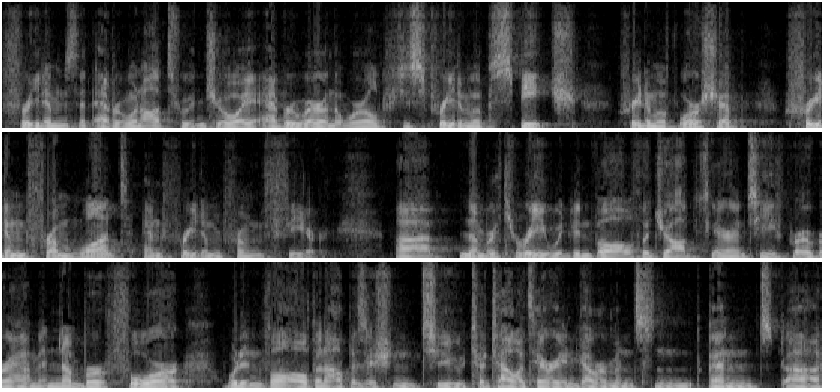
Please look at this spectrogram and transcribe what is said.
freedoms that everyone ought to enjoy everywhere in the world, which is freedom of speech, freedom of worship, freedom from want, and freedom from fear. Uh, number three would involve the jobs guarantee program, and number four would involve an opposition to totalitarian governments and and uh,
